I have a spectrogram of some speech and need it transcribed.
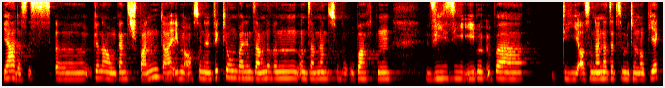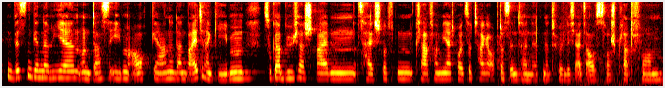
Ja, das ist äh, genau ganz spannend, da eben auch so eine Entwicklung bei den Sammlerinnen und Sammlern zu beobachten, wie sie eben über die Auseinandersetzung mit den Objekten Wissen generieren und das eben auch gerne dann weitergeben. Sogar Bücher schreiben, Zeitschriften, klar vermehrt heutzutage auch das Internet natürlich als Austauschplattform.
